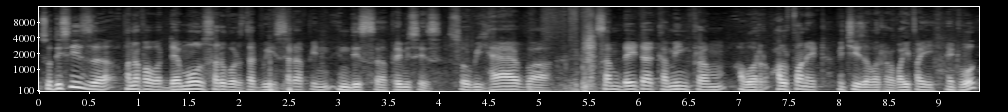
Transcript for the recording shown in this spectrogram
So this is uh, one of our demo servers that we set up in, in this uh, premises. So we have uh, some data coming from our AlphaNet, which is our Wi-Fi network.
